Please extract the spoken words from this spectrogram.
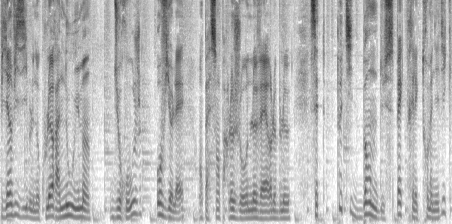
bien visibles, nos couleurs à nous humains. Du rouge au violet, en passant par le jaune, le vert, le bleu. Cette petite bande du spectre électromagnétique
